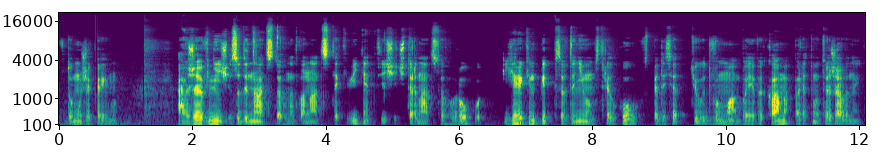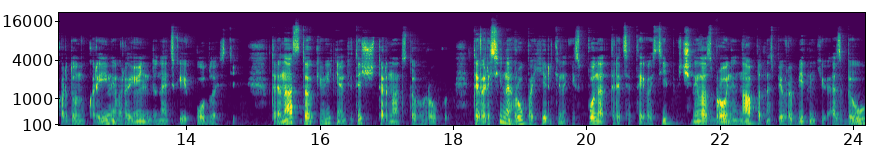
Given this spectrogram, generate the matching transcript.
в тому же Криму. А вже в ніч з 11 на 12 квітня 2014 року Єрикін під псевдонімом Стрілков з 52 бойовиками перетнув державний кордон України в районі Донецької області. 13 квітня 2014 року диверсійна група Гіркіна із понад 30 осіб вчинила збройний напад на співробітників СБУ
